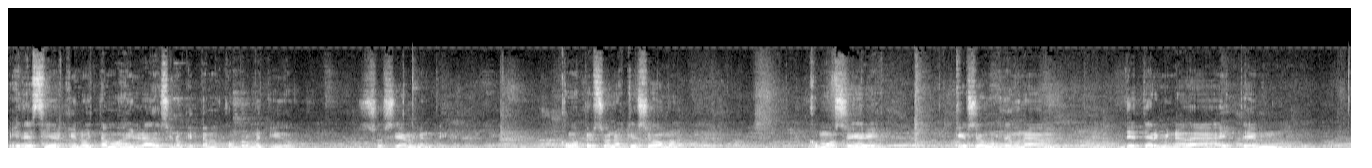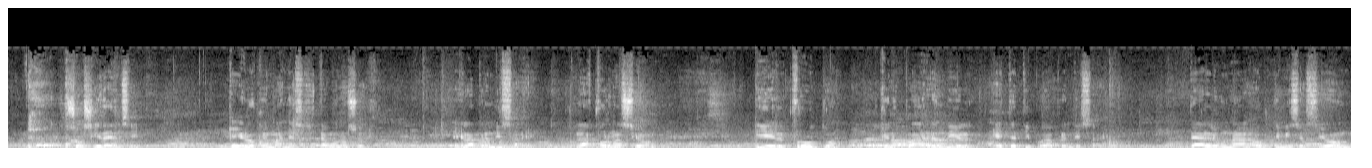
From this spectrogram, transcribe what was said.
Es decir, que no estamos aislados, sino que estamos comprometidos socialmente, como personas que somos, como seres que somos de una determinada este, sociedad en sí, que es lo que más necesitamos nosotros, el aprendizaje, la formación y el fruto que nos pueda rendir este tipo de aprendizaje darle una optimización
